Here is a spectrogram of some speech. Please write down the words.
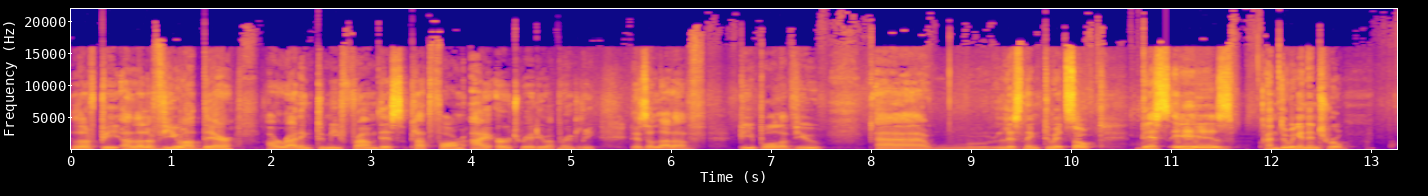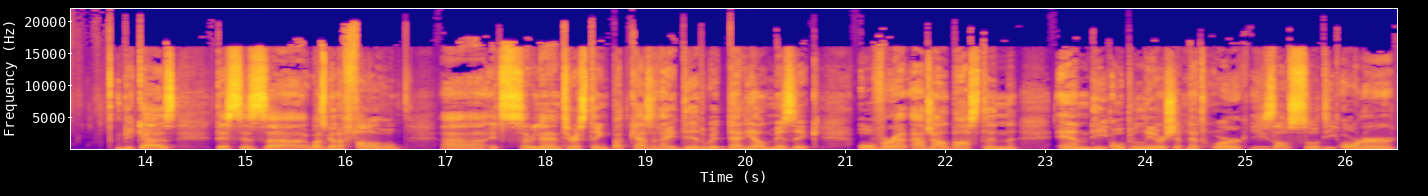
A lot of pe- a lot of you out there are writing to me from this platform, iHeartRadio. Apparently, there's a lot of people of you uh, listening to it. So this is I'm doing an intro because this is uh, what's going to follow. Uh, it's really an interesting podcast that I did with Daniel Mezick over at Agile Boston and the Open Leadership Network. He's also the owner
